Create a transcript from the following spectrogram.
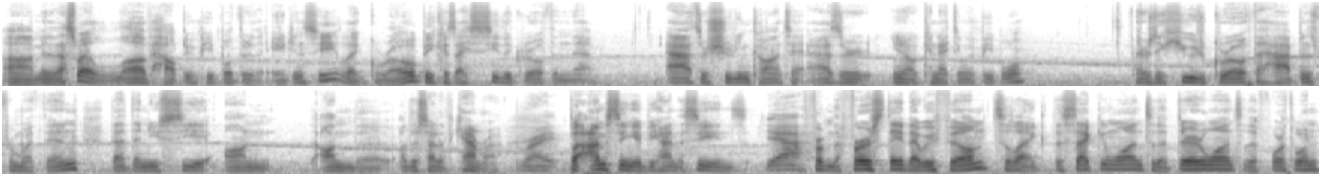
Um, and that's why I love helping people through the agency, like grow, because I see the growth in them as they're shooting content, as they're you know connecting with people. There's a huge growth that happens from within that then you see on on the other side of the camera. Right. But I'm seeing it behind the scenes. Yeah. From the first day that we filmed to like the second one to the third one to the fourth one,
